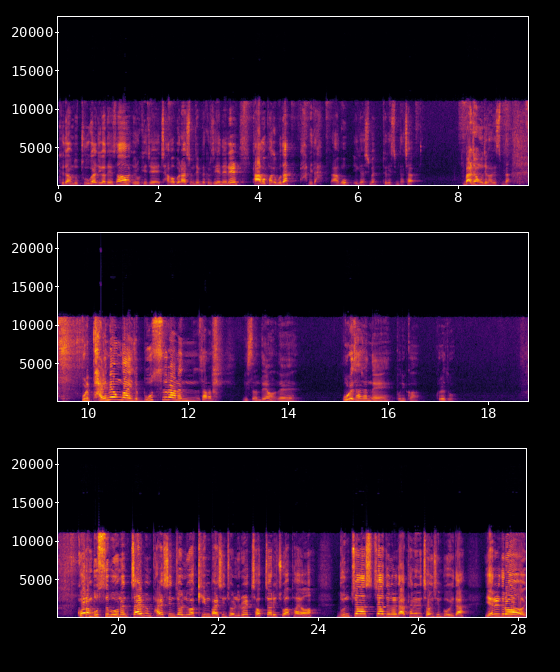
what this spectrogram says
그 다음도 두 가지가 돼서 이렇게 이제 작업을 하시면 됩니다. 그래서 얘네를 다 곱하기보다 답이다 라고 얘기하시면 되겠습니다. 자, 마지막 문제 가겠습니다. 우리 발명가 이제 모스라는 사람이 있었는데요. 네. 오래 사셨네, 보니까. 그래도. 구하란 모스부호는 짧은 발신 전류와 긴 발신 전류를 적절히 조합하여 문자, 숫자 등을 나타내는 전신부호이다. 예를 들어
